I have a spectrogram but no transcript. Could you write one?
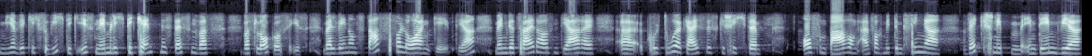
mir wirklich so wichtig ist, nämlich die Kenntnis dessen, was, was Logos ist. Weil wenn uns das verloren geht, ja, wenn wir 2000 Jahre äh, Kultur, Geistesgeschichte, Offenbarung einfach mit dem Finger wegschnippen, indem wir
